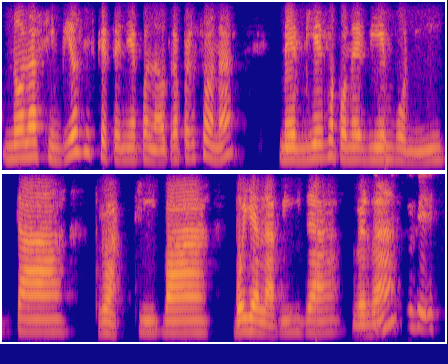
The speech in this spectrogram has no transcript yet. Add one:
no la simbiosis que tenía con la otra persona, me empiezo a poner bien bonita, proactiva, voy a la vida, ¿verdad?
